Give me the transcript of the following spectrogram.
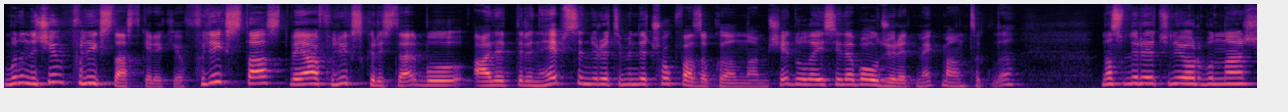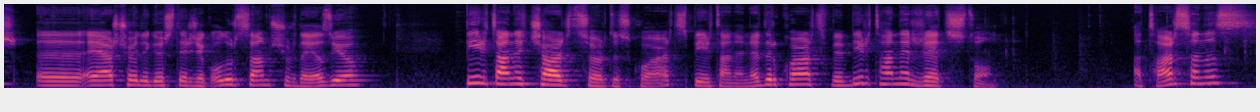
Bunun için Flux Dust gerekiyor. Flux Dust veya Flux Kristal bu aletlerin hepsinin üretiminde çok fazla kullanılan bir şey. Dolayısıyla bolca üretmek mantıklı. Nasıl üretiliyor bunlar? Ee, eğer şöyle gösterecek olursam şurada yazıyor. Bir tane Charged Surface Quartz, bir tane Nether Quartz ve bir tane Redstone atarsanız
